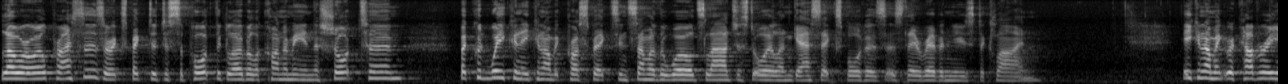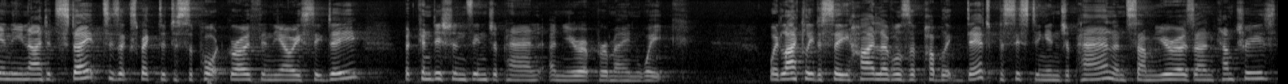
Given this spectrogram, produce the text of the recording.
Lower oil prices are expected to support the global economy in the short term, but could weaken economic prospects in some of the world's largest oil and gas exporters as their revenues decline. Economic recovery in the United States is expected to support growth in the OECD, but conditions in Japan and Europe remain weak. We're likely to see high levels of public debt persisting in Japan and some Eurozone countries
